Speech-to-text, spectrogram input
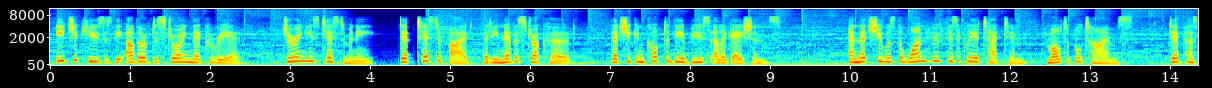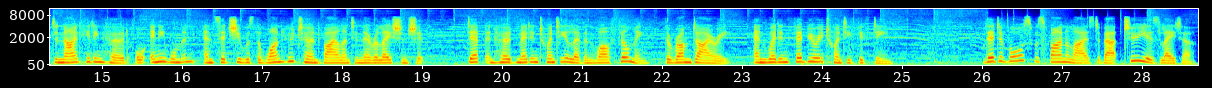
Each accuses the other of destroying their career. During his testimony, Depp testified that he never struck Heard, that she concocted the abuse allegations, and that she was the one who physically attacked him multiple times. Depp has denied hitting Heard or any woman and said she was the one who turned violent in their relationship. Depp and Heard met in 2011 while filming The Rum Diary and wed in February 2015. Their divorce was finalized about two years later.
